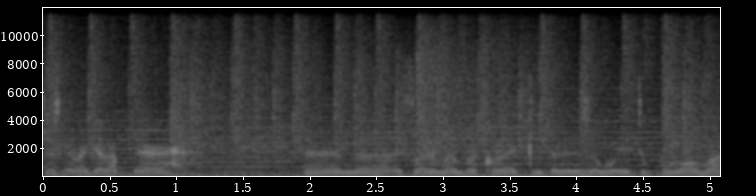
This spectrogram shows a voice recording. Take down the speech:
just gonna get up there. And uh, if I remember correctly there is a way to pull over.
